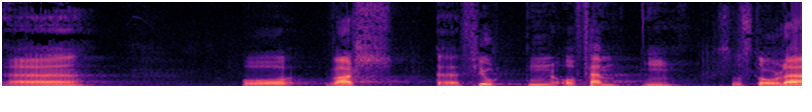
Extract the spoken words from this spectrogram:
eh, og vers 14 og 15. Så står det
